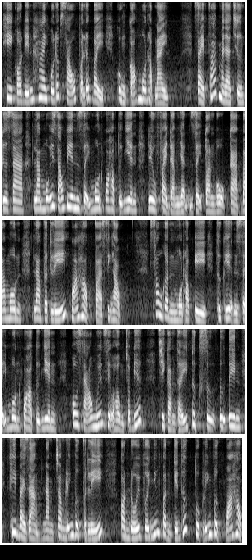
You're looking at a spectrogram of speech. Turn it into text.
khi có đến hai khối lớp 6 và lớp 7 cùng có môn học này. Giải pháp mà nhà trường đưa ra là mỗi giáo viên dạy môn khoa học tự nhiên đều phải đảm nhận dạy toàn bộ cả ba môn là vật lý, hóa học và sinh học. Sau gần một học kỳ thực hiện dạy môn khoa học tự nhiên, cô giáo Nguyễn Diệu Hồng cho biết chỉ cảm thấy thực sự tự tin khi bài giảng nằm trong lĩnh vực vật lý. Còn đối với những phần kiến thức thuộc lĩnh vực hóa học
